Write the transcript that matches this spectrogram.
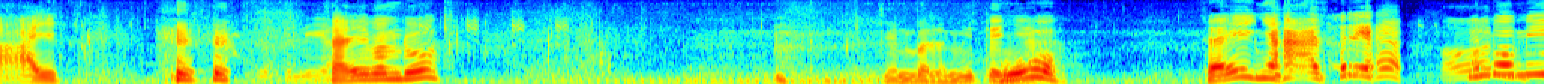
ตายจะไปเลี้ยง ใส่เบิ่งดูเป็นบ่ล่ะมีแต่หโอ้ญ้าใส่หญ้าซะเด้อมันบ่มี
